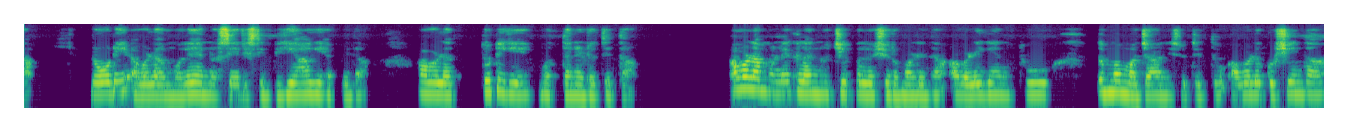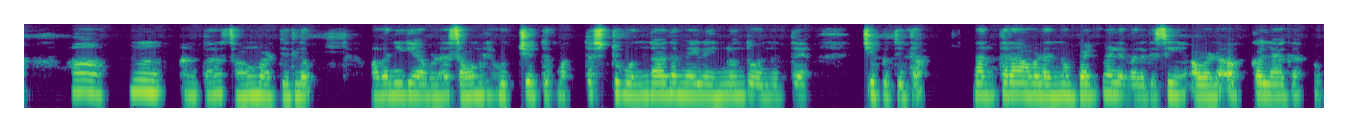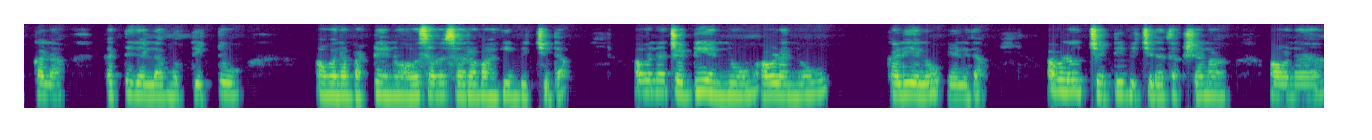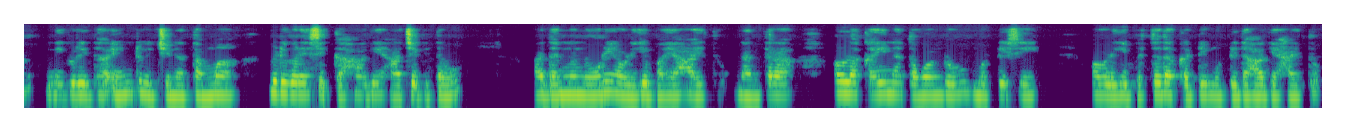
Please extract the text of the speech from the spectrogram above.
ನೋಡಿ ಅವಳ ಮೊಲೆಯನ್ನು ಸೇರಿಸಿ ಬಿಗಿಯಾಗಿ ಹಬ್ಬಿದ. ಅವಳ ತುಟಿಗೆ ಮೊತ್ತ ನೀಡುತ್ತಿದ್ದ. ಅವಳ ಮೊಳೆಗಳನ್ನು ಚೀಪಲು ಶುರು ಮಾಡಿದ. ಅವಳಿಗೆ ಅಂತೂ ತುಂಬಾ ಮಜಾ ಅನಿಸುತ್ತಿತ್ತು. ಅವಳು ಖುಷಿಯಿಂದ, ಹಾ, ಹ್ಮ್ ಅಂತ ಸೌಂಡ್ ಮಾಡ್ತಿದ್ಲು. ಅವನಿಗೆ ಅವಳ ಸೌಂಡ್ಗೆ ಹುಚ್ಚಿದ್ದು ಮತ್ತಷ್ಟು ಒಂದಾದ ಮೇಲೆ ಇನ್ನೊಂದು ಅನ್ನುತ್ತೆ, ಚೀಪುತ್ತಿದ್ದ. ನಂತರ ಅವಳನ್ನು ಬೆಡ್ ಮೇಲೆ ಮಲಗಿಸಿ ಅವಳ ಒಕ್ಕಲಾಗ, ಒಕ್ಕಲ ಕತ್ತಿಗೆಲ್ಲ ಮುತ್ತಿಟ್ಟು ಅವನ ಬಟ್ಟೆಯನ್ನು ಅವಸರವಸರವಾಗಿ ಬಿಚ್ಚಿದ. ಅವನ ಚಡ್ಡಿಯನ್ನು ಅವಳನ್ನು ಕಳಿಯಲು ಹೇಳಿದ. ಅವಳು ಚಡ್ಡಿ ಬಿಚ್ಚಿದ ತಕ್ಷಣ ಅವನ ನಿಗುರಿದ ಎಂಟು ಇಂಚಿನ ತಮ್ಮ ಬಿಡುಗಡೆ ಸಿಕ್ಕ ಹಾಗೆ ಆಚೆ ಬಿದ್ದವು. ಅದನ್ನು ನೋಡಿ ಅವಳಿಗೆ ಭಯ ಆಯಿತು. ನಂತರ ಅವಳ ಕೈನ ತಗೊಂಡು ಮುಟ್ಟಿಸಿ ಅವಳಿಗೆ ಬೆತ್ತದ ಕಡ್ಡಿ ಮುಟ್ಟಿದ ಹಾಗೆ ಆಯ್ತು.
